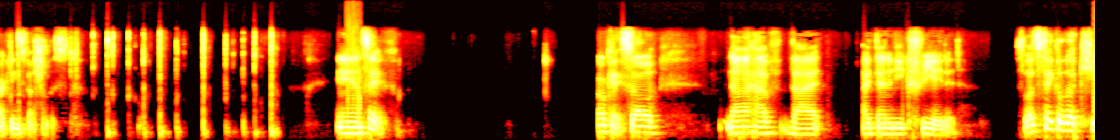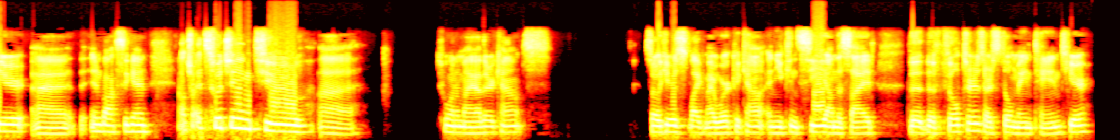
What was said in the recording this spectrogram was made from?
marketing specialist and save. Okay, so now I have that identity created. So let's take a look here at the inbox again. I'll try switching to uh, to one of my other accounts. So here's like my work account, and you can see on the side the the filters are still maintained here.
